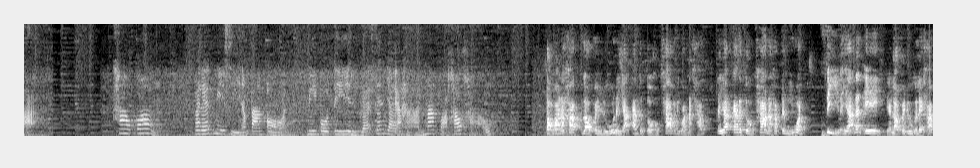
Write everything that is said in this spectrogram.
ระ ข้าวกล้องเมล็ดมีสีน้ำตาลอ่อน มีโปรตีนและเส้นใยอาหารมากกว่าข้าวขาว ต่อมานะครับ เราไปรู้ระยะการเติบโตของข้าวกันดีกว่านะครับ ระยะการเติบโตของข้าวนะครับ จะมีทั้งหมด 4 ระยะนั่นเอง เดี๋ยวเราไปดูกันเลยครับ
